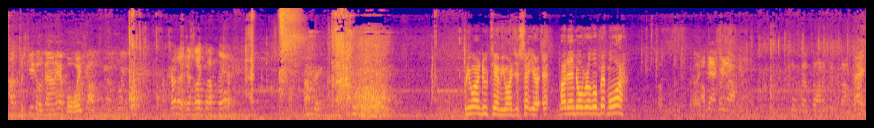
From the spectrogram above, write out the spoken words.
How's the mosquitoes down there, boys? I'm sure they're just like up there. Hungry. What do you want to do, Tim? You want to just set your e- butt end over a little bit more? I'll back right now. Move them. Hey,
